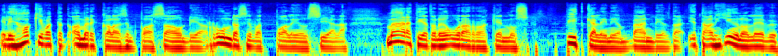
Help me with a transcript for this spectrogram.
Eli hakivat tätä amerikkalaisempaa soundia, rundasivat paljon siellä. Määrätietoinen urarakennus pitkälinjan bändiltä. Ja tämä on hieno levy.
